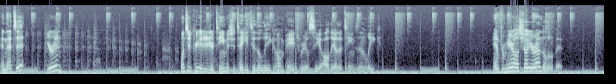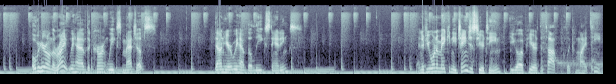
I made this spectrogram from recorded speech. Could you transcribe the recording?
And that's it. You're in. Once you've created your team, it should take you to the league homepage where you'll see all the other teams in the league. And from here, I'll show you around a little bit. Over here on the right, we have the current week's matchups. Down here, we have the league standings. And if you want to make any changes to your team, you go up here at the top, click My Team.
